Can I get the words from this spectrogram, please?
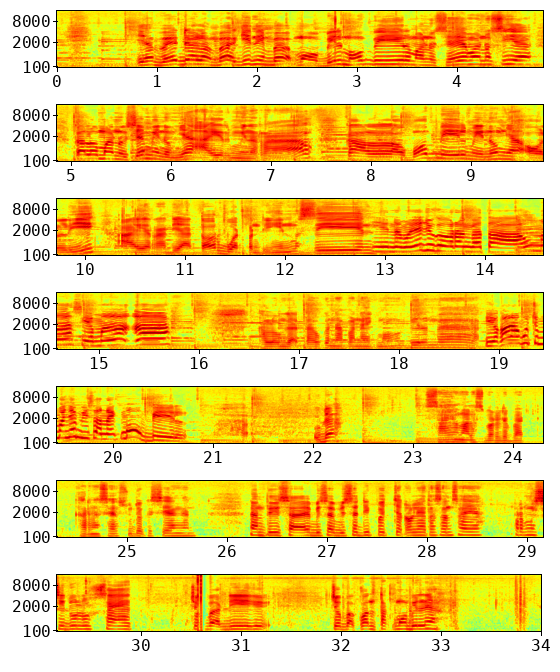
Ya beda lah mbak, gini mbak, mobil mobil, manusia ya manusia. Kalau manusia minumnya air mineral, kalau mobil minumnya oli, air radiator buat pendingin mesin. Ya namanya juga orang nggak tahu mas, ya maaf. Kalau nggak tahu kenapa naik mobil mbak? Ya kan aku cumanya bisa naik mobil. Udah, saya malas berdebat karena saya sudah kesiangan. Nanti saya bisa-bisa dipecat oleh atasan saya. Permisi dulu, saya coba di coba kontak mobilnya.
